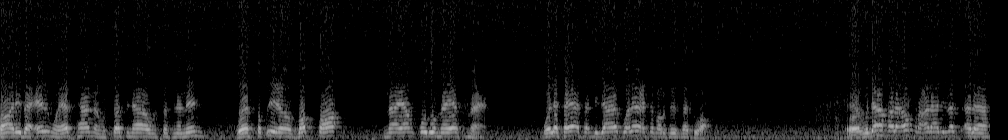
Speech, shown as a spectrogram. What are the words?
طالب علم ويفهم المستثنى والمستثنى منه ويستطيع ضبط ما ينقل وما يسمع ولا فيأثم بذلك ولا يعتبر في الفتوى. آه، مداخلة أخرى على هذه المسألة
